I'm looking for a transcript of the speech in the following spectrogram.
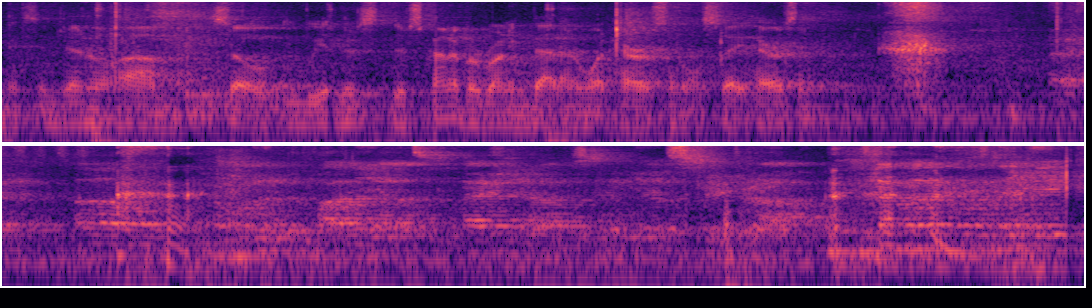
Mix in general. Um, so we, there's there's kind of a running bet on what Harrison will say. Harrison. Alright, um, I'm gonna defy the odds. Actually, I'm gonna get a straight drop. Is that what everyone's thinking?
